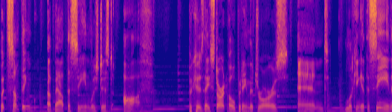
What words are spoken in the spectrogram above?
But something about the scene was just off because they start opening the drawers and looking at the scene,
